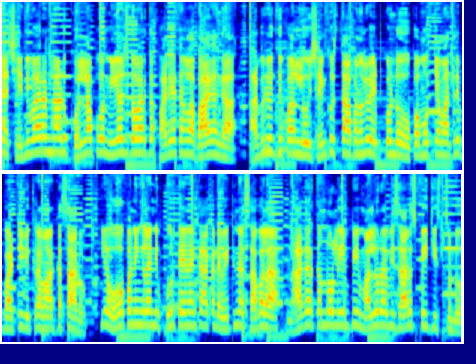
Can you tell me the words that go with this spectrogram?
నిన్న శనివారం నాడు కొల్లాపూర్ నియోజకవర్గ పర్యటనలో భాగంగా అభివృద్ధి పనులు శంకుస్థాపనలు పెట్టుకుంటూ ఉప ముఖ్యమంత్రి బట్టి విక్రమార్క సారు. ఈ ఓపెనింగ్లన్నీ పూర్తయినాక అక్కడ పెట్టిన సభల Nagarkurnool MP Mallu Ravi sir speech ఇస్తుండు.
